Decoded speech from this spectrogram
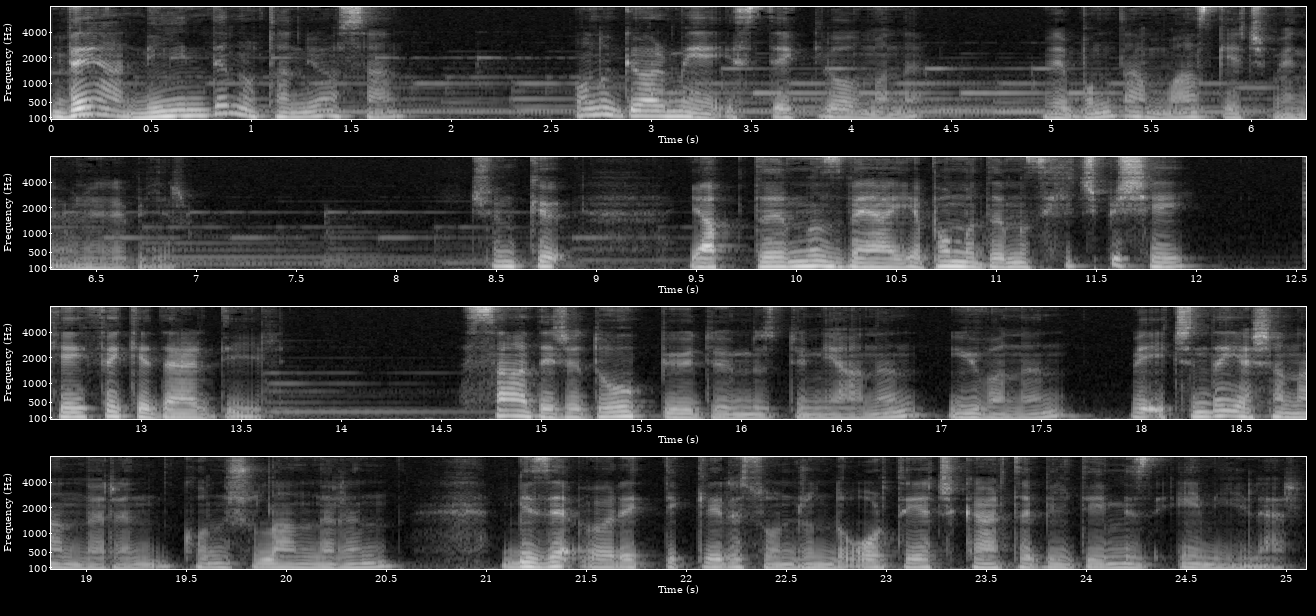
veya neyinden utanıyorsan onu görmeye istekli olmanı ve bundan vazgeçmeni önerebilirim. Çünkü yaptığımız veya yapamadığımız hiçbir şey keyfe keder değil. Sadece doğup büyüdüğümüz dünyanın, yuvanın ve içinde yaşananların, konuşulanların bize öğrettikleri sonucunda ortaya çıkartabildiğimiz en iyiler.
